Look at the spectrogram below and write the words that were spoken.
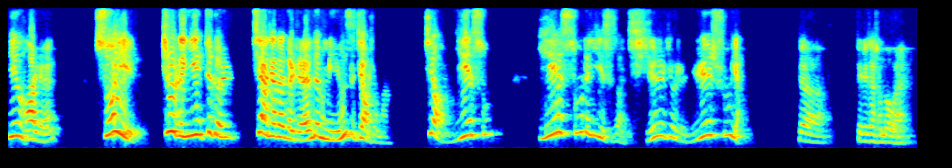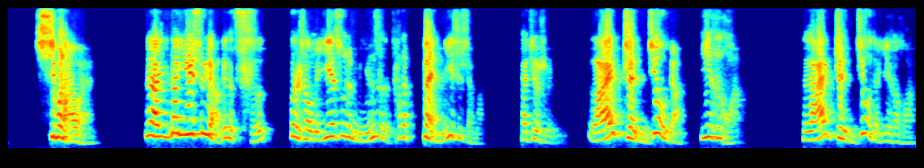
耶和华人，所以这个耶这个。降下那个人的名字叫什么？叫耶稣。耶稣的意思啊，其实就是约书亚的这个叫什么文？希伯来文。那那约书亚这个词，或者说我们耶稣的名字，它的本意是什么？它就是来拯救的耶和华，来拯救的耶和华。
